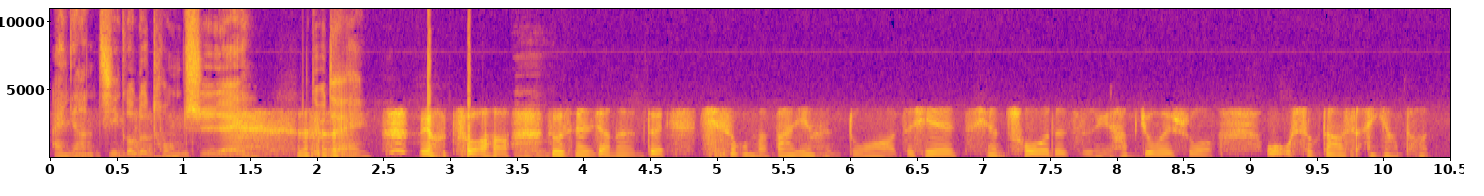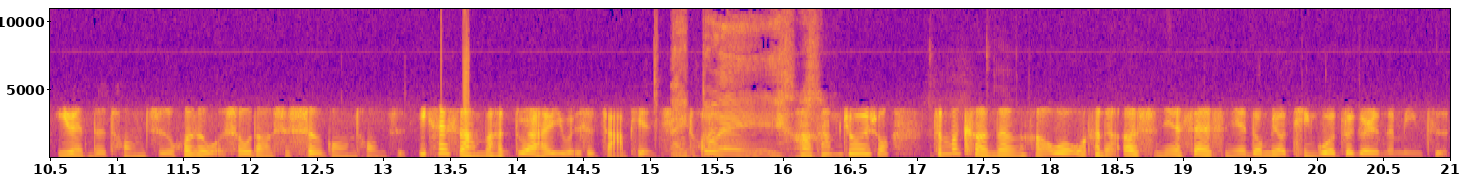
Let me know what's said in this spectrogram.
安养机构的通知哎，对不对？没有错哈，主持人讲的很对。其实我们发现很多哦，这些这些很错愕的子女，他们就会说，我我收到是安养通医院的通知，或者我收到是社工通知。一开始他们很多人还以为是诈骗集团，对，好，他们就会说，怎么可能哈？我我可能二十年、三十年都没有听过这个人的名字，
